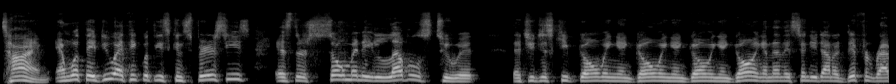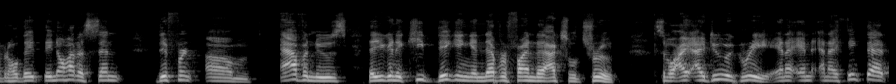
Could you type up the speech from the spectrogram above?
Time and what they do, I think, with these conspiracies is there's so many levels to it that you just keep going and going and going and going and then they send you down a different rabbit hole they, they know how to send different um, avenues that you're going to keep digging and never find the actual truth so i, I do agree and I, and, and I think that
